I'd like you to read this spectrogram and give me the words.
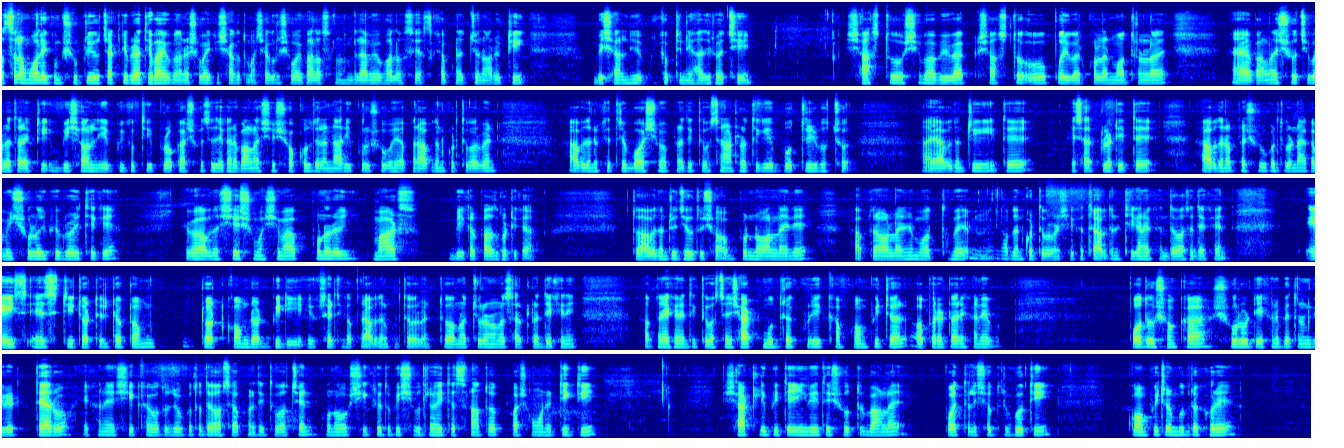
আসসালামু আলাইকুম, সুপ্রিয় চাকরি প্রার্থী ভাই বোনেরা, সবাইকে স্বাগতম। আশা করি সবাই ভালো আছেন, আলহামদুলিল্লাহ, আমিও ভালো আছি। আজকে আপনার জন্য আরও একটি বিশাল নিয়োগ বিজ্ঞপ্তি নিয়ে হাজির হয়েছি। স্বাস্থ্য সেবা বিভাগ, স্বাস্থ্য ও পরিবার কল্যাণ মন্ত্রণালয় বাংলাদেশ সচিবালয় তার একটি বিশাল নিয়োগ বিজ্ঞপ্তি প্রকাশ করেছে যেখানে বাংলাদেশের সকল জেলা নারী, পুরুষ, উভয়ে আপনারা আবেদন করতে পারবেন। আবেদনের ক্ষেত্রে বয়সীমা আপনারা দেখতে পাচ্ছেন আঠারো থেকে বত্রিশ বছর। এই আবেদনটিতে, এই সার্কুলারটিতে আবেদন আপনারা শুরু করতে পারেন আগামী ষোলোই ফেব্রুয়ারি থেকে। এবং আবেদন শেষ সময়সীমা পনেরোই মার্চ বিকাল পাঁচ ঘটিকা। তো আবেদনটি যেহেতু সম্পূর্ণ অনলাইনে, আপনারা অনলাইনের মাধ্যমে আবেদন করতে পারবেন। সেক্ষেত্রে আবেদনের ঠিকানা এখানে দেওয়া আছে। দেখেন H S T dot Teletalk dot com dot BD website থেকে আপনারা আবেদন করতে পারবেন। তো আমরা চলুন, আমরা সার্কুলার দেখে নিই। আপনারা এখানে দেখতে পাচ্ছেন ষাট মুদ্রা কুড়ি কম্পিউটার অপারেটর এখানে পদ সংখ্যা ষোলোটি, এখানে বেতন গ্রেড তেরো। এখানে শিক্ষাগত যোগ্যতা দেওয়া আছে, আপনারা দেখতে পাচ্ছেন। কোনো স্বীকৃত বিশ্ববিদ্যালয় হইতে স্নাতক বা সমানের ডিগ্রি। ষাট লিপিতে ইংরেজিতে সত্তর, বাংলায় পঁয়তাল্লিশ শব্দের গতি। কম্পিউটার মুদ্রা করে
